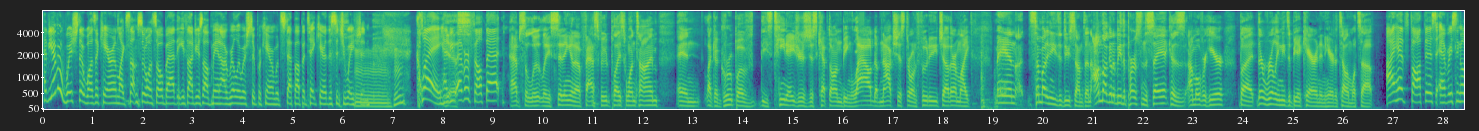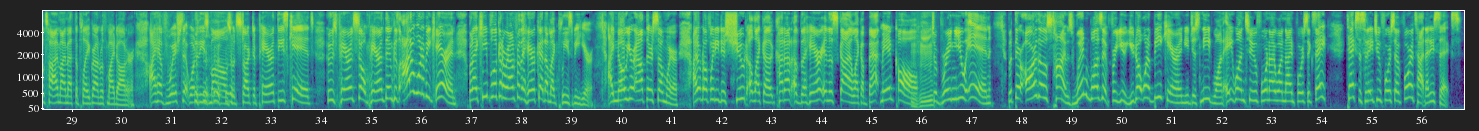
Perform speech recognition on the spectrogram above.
Have you ever wished there was a Karen, like something's going so bad that you thought to yourself, man, I really wish Super Karen would step up and take care of the situation? Mm-hmm. Clay, have yes. you ever felt that? Absolutely. Sitting in a fast food place one time and like a group of these teenagers just kept on being loud, obnoxious, throwing food at each other. I'm like, man, somebody needs to do something. I'm not going to be the person to say it because I'm over here, but there really needs to be a Karen in here to tell them what's up. I have thought this every single time I'm at the playground with my daughter. I have wished that one of these moms would start to parent these kids whose parents don't parent them because I don't to be Karen, but I keep looking around for the haircut and I'm like, please be here. I know you're out there somewhere. I don't know if we need to shoot a, like a cutout of the hair in the sky, like a Batman call mm-hmm. to bring you in. But there are those times. When was it for you? You don't want to be Karen. You just need one. 812 491 9468. Text us at 82474. It's Hot 96.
